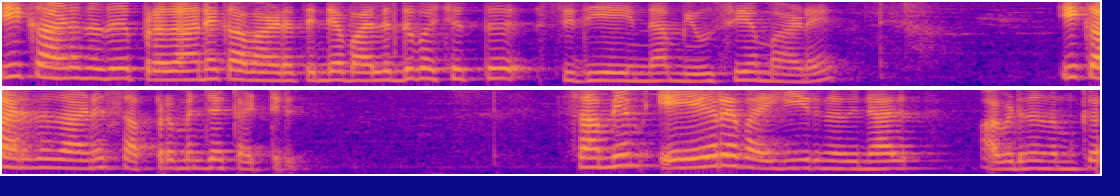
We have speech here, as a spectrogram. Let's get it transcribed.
ഈ കാണുന്നത് പ്രധാന കവാടത്തിന്റെ വലതുവശത്ത് സ്ഥിതി ചെയ്യുന്ന മ്യൂസിയമാണ്. ഈ കാണുന്നതാണ് സപ്രമഞ്ച കട്ടിൽ. സമയം ഏറെ വൈകിയിരുന്നതിനാൽ അവിടുന്ന് നമുക്ക്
